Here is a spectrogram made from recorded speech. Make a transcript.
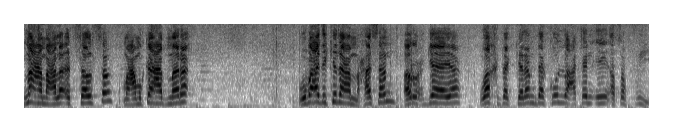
مع معلقة صلصة مع مكعب مرق. وبعد كده يا عم حسن أروح جاية واخده الكلام ده كله عشان إيه؟ أصفيه.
